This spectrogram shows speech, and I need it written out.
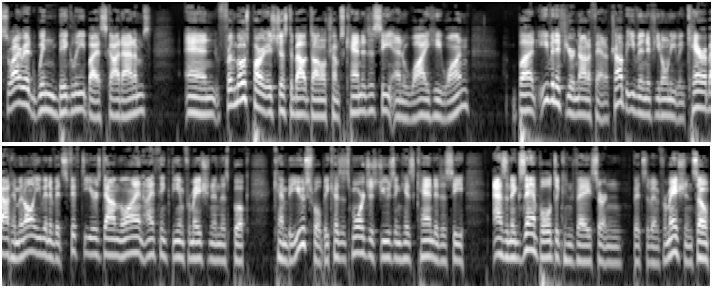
So I read Win Bigly by Scott Adams, and for the most part, it's just about Donald Trump's candidacy and why he won. But even if you're not a fan of Trump, even if you don't even care about him at all, even if it's 50 years down the line, I think the information in this book can be useful because it's more just using his candidacy as an example to convey certain bits of information. So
